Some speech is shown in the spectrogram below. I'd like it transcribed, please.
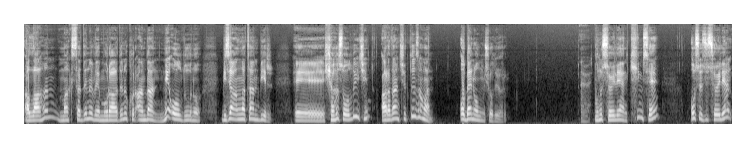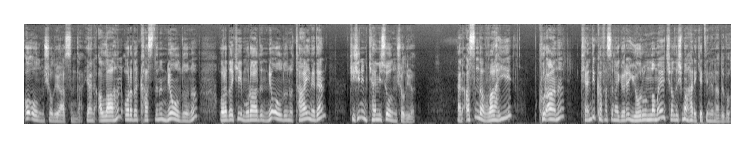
Allah'ın maksadını ve muradını Kur'an'dan ne olduğunu bize anlatan bir e, şahıs olduğu için aradan çıktığı zaman o ben olmuş oluyorum. Evet. Bunu söyleyen kimse o sözü söyleyen o olmuş oluyor aslında. Yani Allah'ın orada kastının ne olduğunu, oradaki muradın ne olduğunu tayin eden kişinin kendisi olmuş oluyor. Yani aslında vahyi, Kur'an'ı kendi kafasına göre yorumlamaya çalışma hareketinin adı bu.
